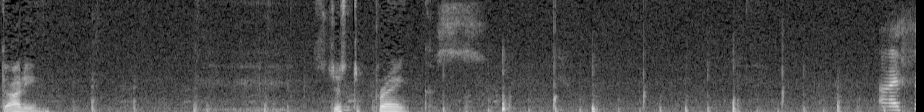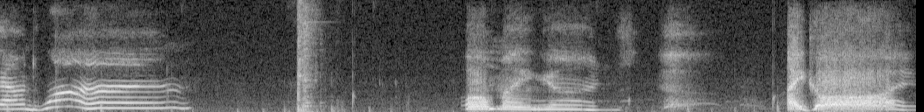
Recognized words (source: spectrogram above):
Got him. It's just a prank. I found one. Oh my gosh. My gosh.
